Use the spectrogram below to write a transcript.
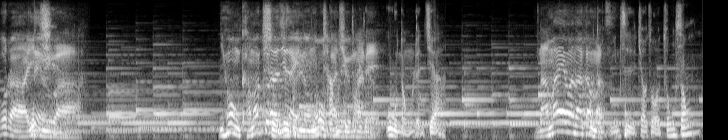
ほら以前は日本鎌是倉時日代の農本家に生ま长时代的れ务农人家，名前は中我的松名字叫做中松，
